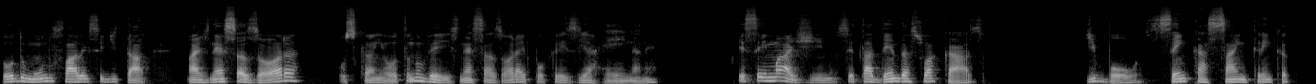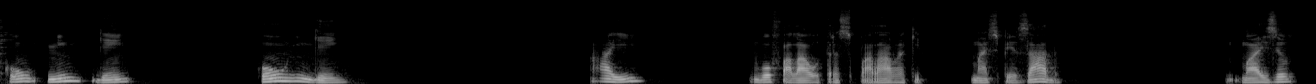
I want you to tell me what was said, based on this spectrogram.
Todo mundo fala esse ditado. Mas nessas horas, os canhotos não vê isso. Nessas horas a hipocrisia reina, né? E você imagina, você está dentro da sua casa. de boa, sem caçar encrenca com ninguém. Com ninguém. Aí, não vou falar outras palavras aqui mais pesadas, mas eu,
